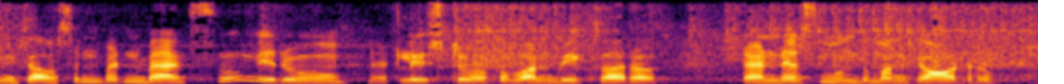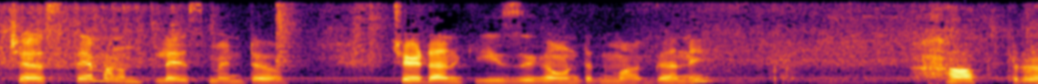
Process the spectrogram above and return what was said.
మీకు అవసరం పడిన బ్యాగ్స్ మీరు అట్లీస్ట్ ఒక one week or ten days ముందు మనకి ఆర్డర్ చేస్తే మనం ప్లేస్మెంట్ చేయడానికి ఈజీగా ఉంటుంది మాకు కానీ after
